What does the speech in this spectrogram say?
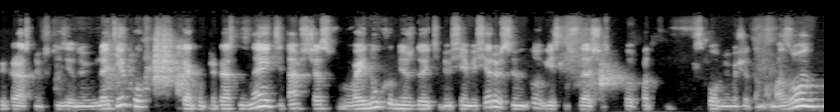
прекрасную эксклюзивную библиотеку. Как вы прекрасно знаете, там сейчас войнуха между этими всеми сервисами, ну, если сюда сейчас вспомним еще там Amazon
